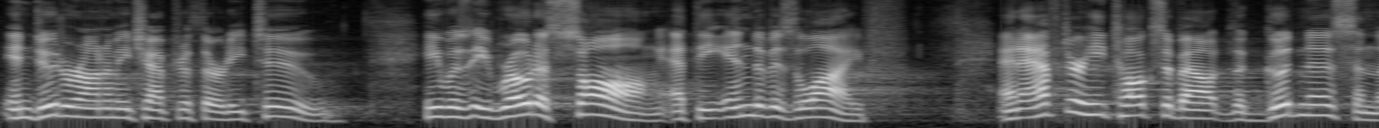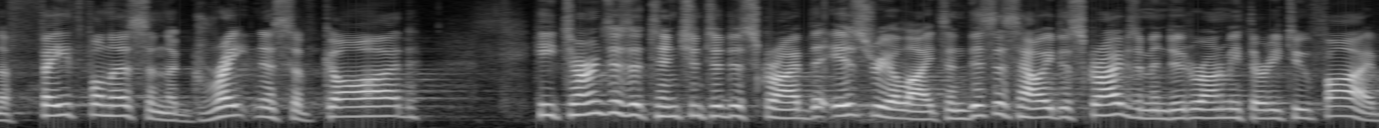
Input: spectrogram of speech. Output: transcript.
in Deuteronomy chapter 32. He, was, he wrote a song at the end of his life. And after he talks about the goodness and the faithfulness and the greatness of God, he turns his attention to describe the Israelites, and this is how he describes them in Deuteronomy 32 5.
